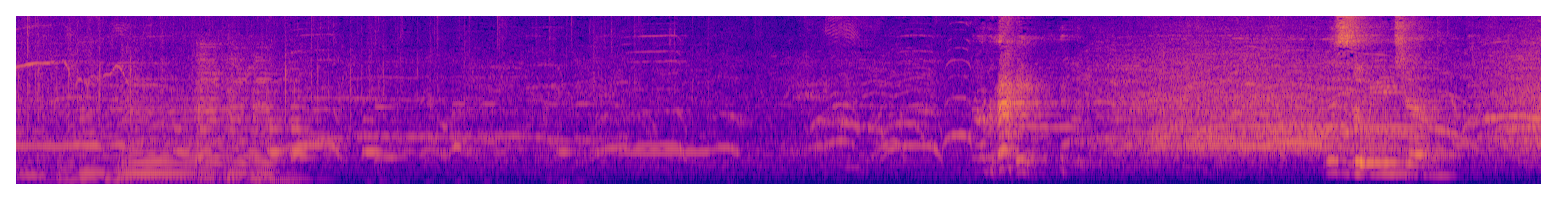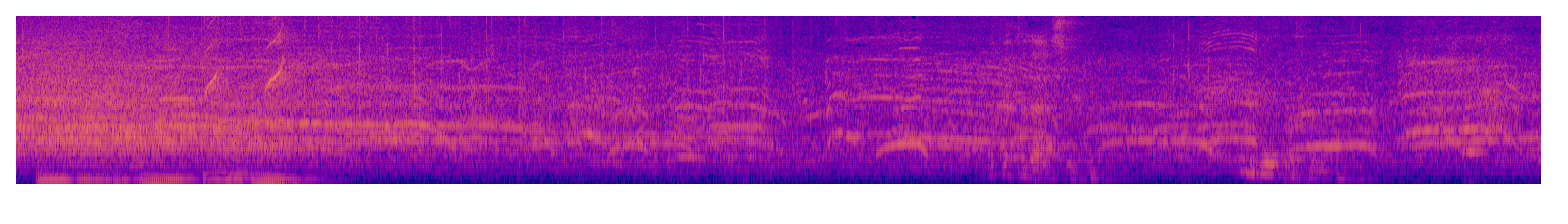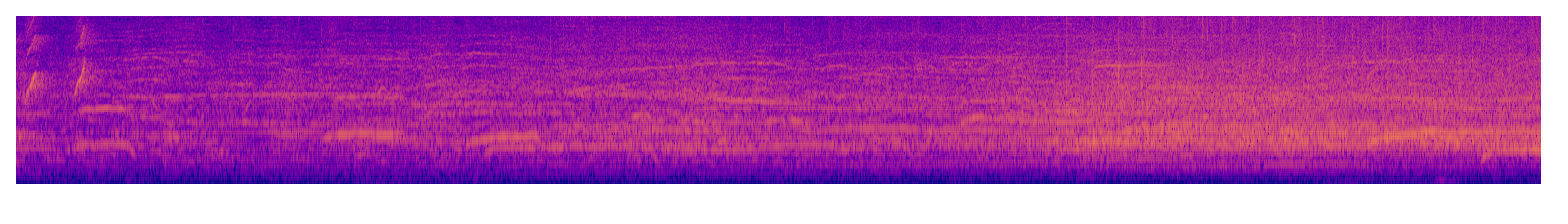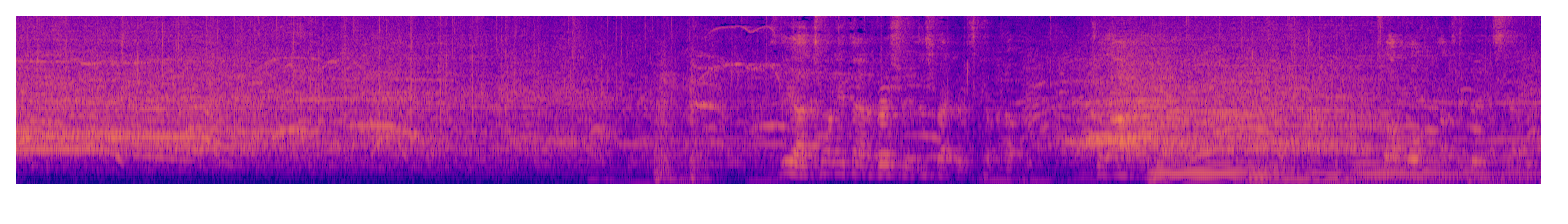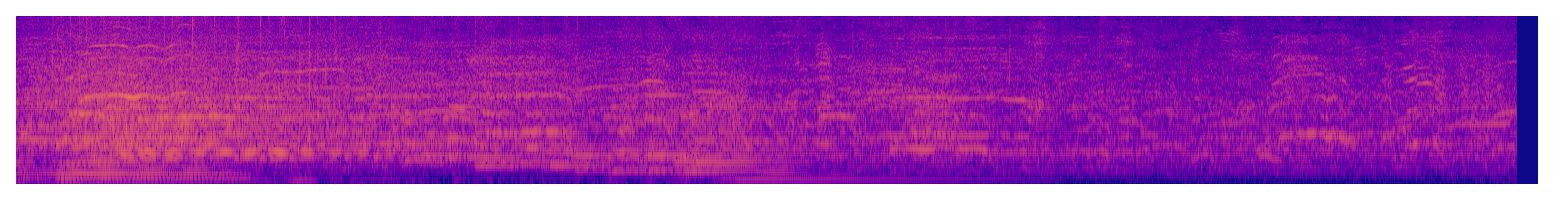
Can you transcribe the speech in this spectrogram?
Right. This is a Ween show. Look at that. Beautiful. the uh, 20th anniversary of this record is coming up in July. Mm-hmm. 12 local country groups that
